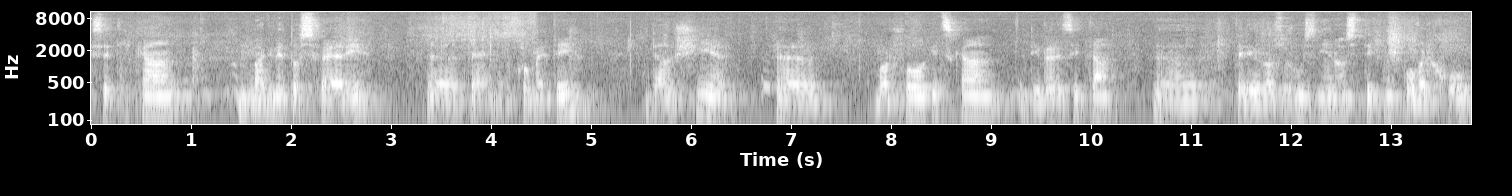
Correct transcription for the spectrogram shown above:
se týká magnetosféry té komety. Další je eh, morfologická diverzita, eh, tedy rozrůzněnost typů povrchu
